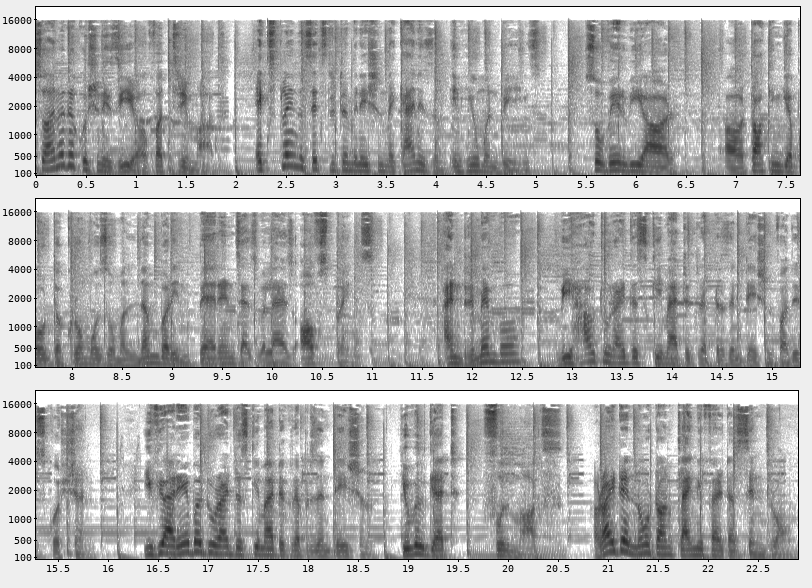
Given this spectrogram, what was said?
So another question is here for 3 marks. Explain the sex determination mechanism in human beings. So where we are uh, talking about the chromosomal number in parents as well as offsprings. And remember, we have to write the schematic representation for this question. If you are able to write the schematic representation, you will get full marks. Write a note on Klinefelter syndrome.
